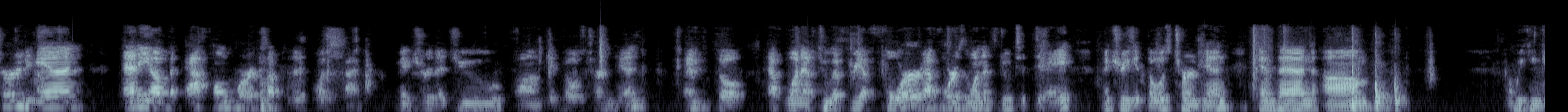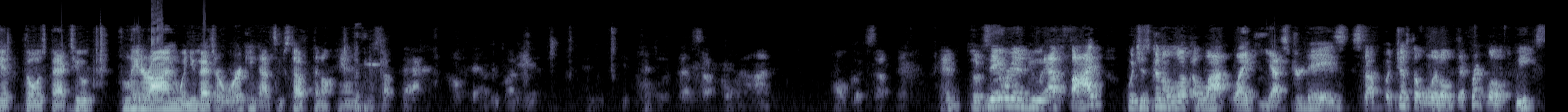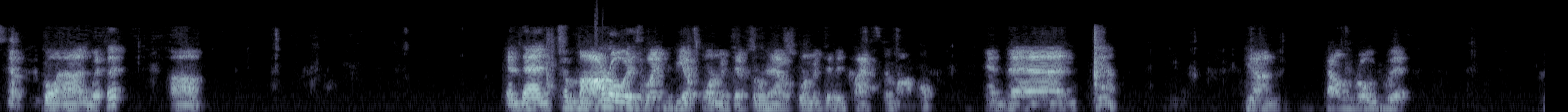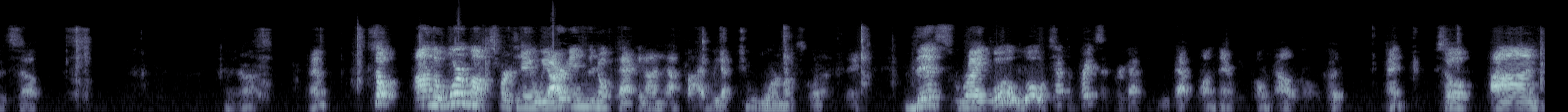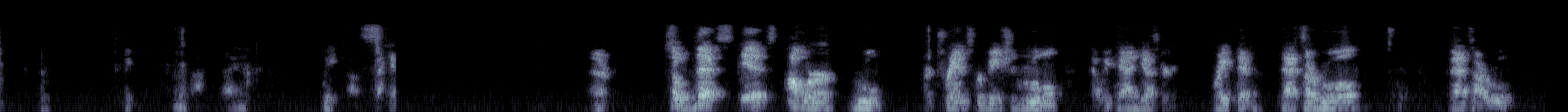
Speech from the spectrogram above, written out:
turned in any of the F homeworks up to this point in time, make sure that you um, get those turned in. Okay, so F1, F2, F3, F4. F4 is the one that's due today. Make sure you get those turned in, and then um, we can get those back to you later on when you guys are working on some stuff. Then I'll hand some stuff back out to everybody and get that stuff going on. All good stuff there. Okay, so today we're going to do F5, which is going to look a lot like yesterday's stuff, but just a little different, little tweaks going on with it. Um, and then tomorrow is going to be a formative, so we're going to have a formative in class tomorrow. And then, yeah, get on down the road with good stuff. Okay. So on the warm ups for today, we are in the note packet on F5. We got two warm ups going on today. This right, whoa, whoa, tap the brakes. I forgot to do that one. There we go. Now we're all good. Okay. So on, wait, wait a second. So this is our rule, our transformation rule we had yesterday. Right there. That's our rule. That's our rule.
